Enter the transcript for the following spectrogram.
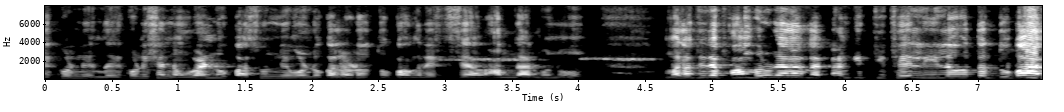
एकोणी- एकोणीसशे नव्याण्णवपासून निवडणुका लढवतो काँग्रेसच्या आमदार म्हणून. मला तिथे फॉर्म भरून द्यावा लागला कारण की तिथे लिहिलं होतं दुबार.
